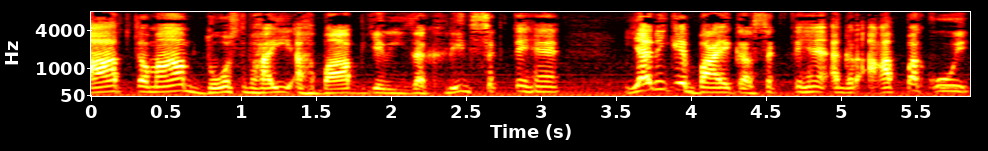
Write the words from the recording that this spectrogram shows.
आप तमाम दोस्त भाई अहबाब ये वीज़ा खरीद सकते हैं, यानी कि बाय कर सकते हैं। अगर आपका कोई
